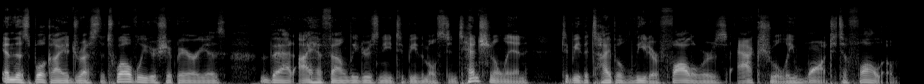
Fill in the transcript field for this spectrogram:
In this book, I address the 12 leadership areas that I have found leaders need to be the most intentional in to be the type of leader followers actually want to follow.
